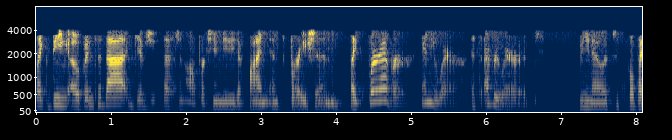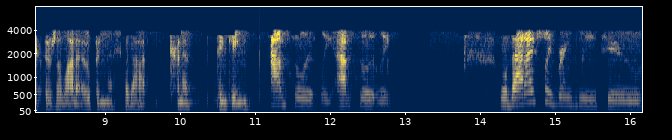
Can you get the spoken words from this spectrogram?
like being open to that gives you such an opportunity to find inspiration like wherever anywhere it's everywhere it's you know it just feels like there's a lot of openness to that kind of thinking absolutely absolutely well, that actually brings me to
